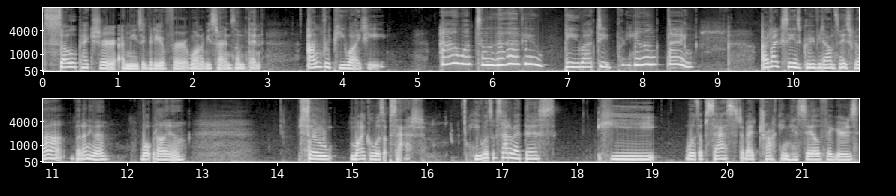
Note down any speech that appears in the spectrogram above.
so picture a music video for Wanna Be Starting Something and for PYT. I want to love you, PYT, pretty young thing. I would like to see his groovy dance moves for that, but anyway, what would I know? So Michael was upset. He was upset about this. He was obsessed about tracking his sale figures.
